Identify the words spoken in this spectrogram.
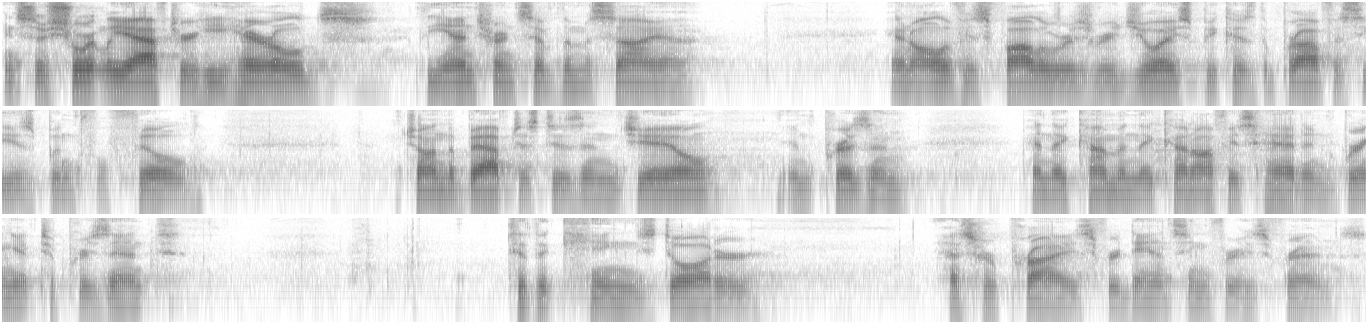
And so, shortly after, he heralds the entrance of the Messiah, and all of his followers rejoice because the prophecy has been fulfilled. John the Baptist is in jail, in prison, and they come and they cut off his head and bring it to present to the king's daughter as her prize for dancing for his friends.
